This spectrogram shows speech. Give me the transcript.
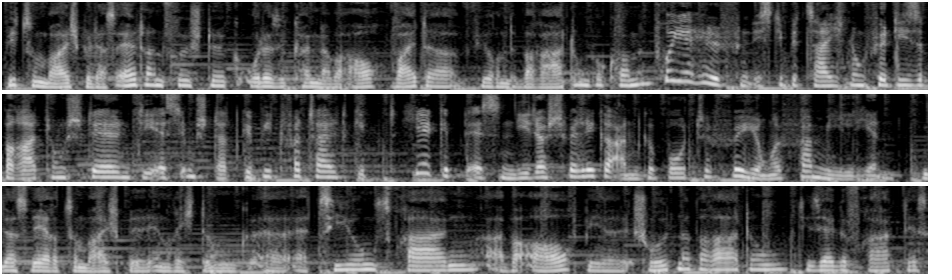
wie zum Beispiel das Elternfrühstück oder Sie können aber auch weiterführende Beratung bekommen. Frühe Hilfen ist die Bezeichnung für diese Beratungsstellen, die es im Stadtgebiet verteilt gibt. Hier gibt es niederschwellige Angebote für junge Familien. Das wäre zum Beispiel in Richtung äh, Erziehungsfragen, aber auch Schuldnerberatung, die sehr gefragt ist,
